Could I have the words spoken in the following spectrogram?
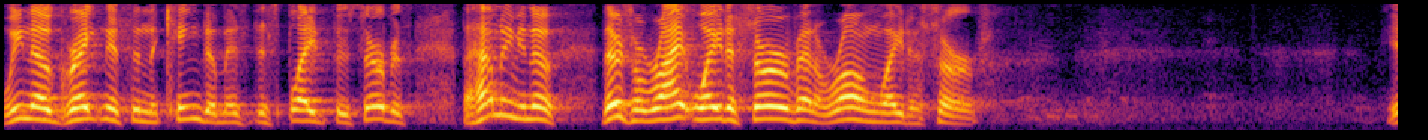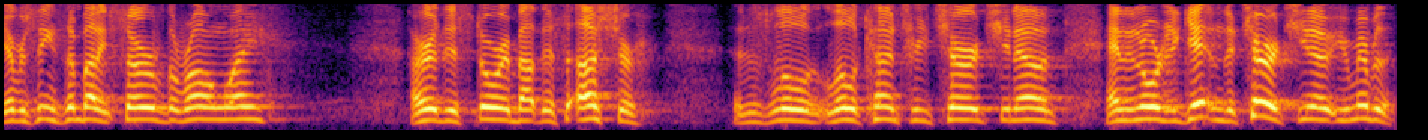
we know greatness in the kingdom is displayed through service, but how many of you know there's a right way to serve and a wrong way to serve? You ever seen somebody serve the wrong way? I heard this story about this usher at this little little country church, you know, and in order to get in the church, you know, you remember the,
